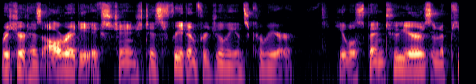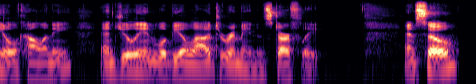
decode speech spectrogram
Richard has already exchanged his freedom for Julian's career. He will spend two years in a penal colony, and Julian will be allowed to remain in Starfleet. And so,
